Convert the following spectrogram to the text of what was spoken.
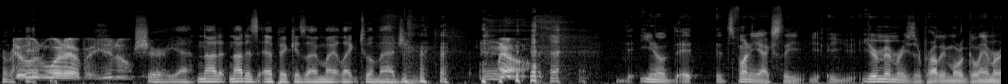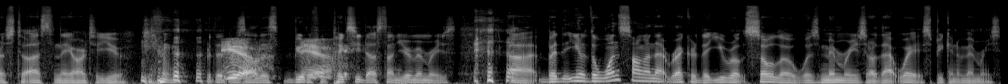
Right. doing whatever, you know. Sure, yeah. Not not as epic as I might like to imagine. No, You know, it, it's funny actually. Y- y- your memories are probably more glamorous to us than they are to you. You know, with the- There's all this beautiful yeah. pixie dust on your memories. Uh, but you know, the one song on that record that you wrote solo was "Memories Are That Way." Speaking of memories,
